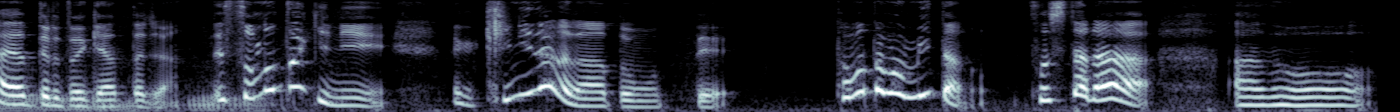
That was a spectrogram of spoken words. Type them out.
流行ってる時あったじゃん。で、その時に、なんか気になるなと思って、たまたま見たの。そしたら、あの、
